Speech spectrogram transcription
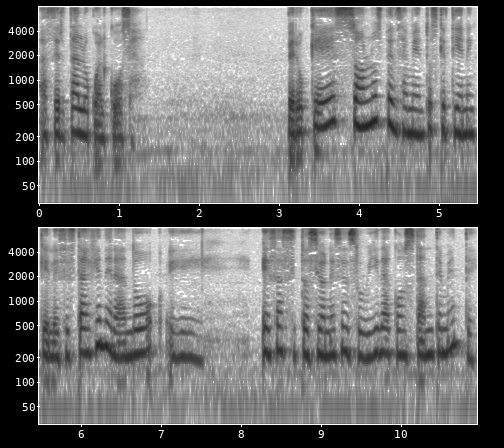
hacer tal o cual cosa. Pero ¿qué son los pensamientos que tienen que les están generando eh, esas situaciones en su vida constantemente?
